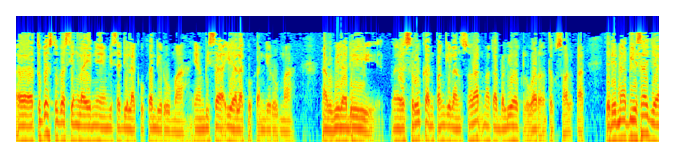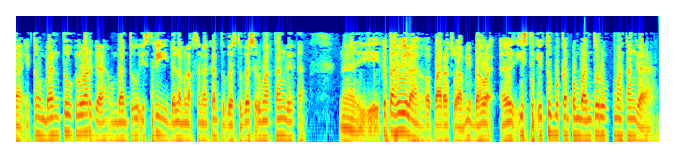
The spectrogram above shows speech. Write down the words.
eh, tugas-tugas uh, yang lainnya yang bisa dilakukan di rumah, yang bisa ia lakukan di rumah. Apabila diserukan panggilan sholat maka beliau keluar untuk sholat. Jadi Nabi saja itu membantu keluarga, membantu istri dalam melaksanakan tugas-tugas rumah tangga. Nah, ketahuilah para suami bahwa e, istri itu bukan pembantu rumah tangga.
